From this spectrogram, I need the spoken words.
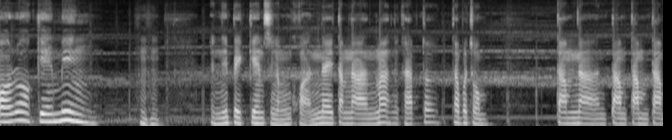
Horror Gaming อันนี้เป็นเกมสยองขวัญในตำนานมากนะครับท่านผู้ชมตำนานตำตำตำ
